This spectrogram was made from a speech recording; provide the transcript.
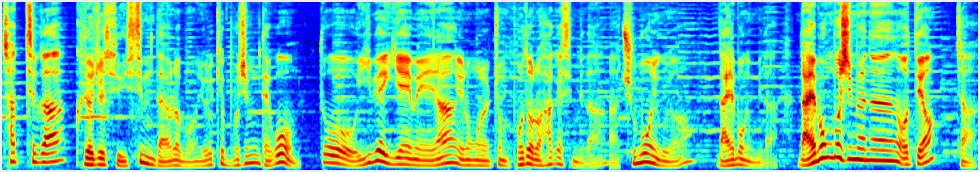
차트가 그려질 수 있습니다, 여러분. 이렇게 보시면 되고 또 200EMA랑 이런 걸 좀 보도록 하겠습니다. 아, 주봉이고요. 날봉입니다. 날봉 보시면은 어때요? 자,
